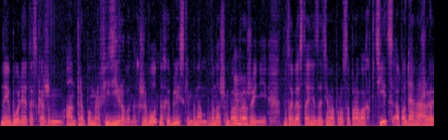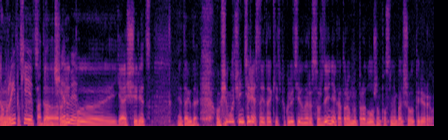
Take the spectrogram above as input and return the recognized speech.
наиболее, так скажем, антропоморфизированных животных и близким к нам в нашем воображении. Mm-hmm. Но тогда станет затем вопрос о правах птиц, а потом да, уже, потом рыбки, сказать, потом да, черви. рыб, э, ящериц и так далее. В общем, Это очень интересно. интересные такие спекулятивные рассуждения, которые мы продолжим после небольшого перерыва.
